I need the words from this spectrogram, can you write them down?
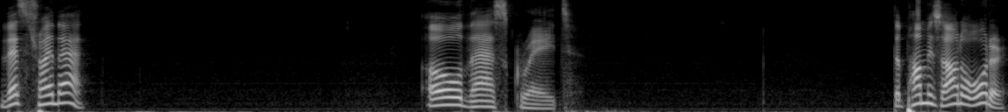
Let's try that. Oh, that's great. The pump is out of order.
